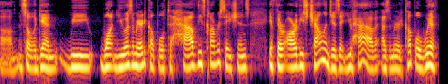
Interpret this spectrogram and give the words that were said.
Um, and so again, we want you as a married couple to have these conversations. If there are these challenges that you have as a married couple with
